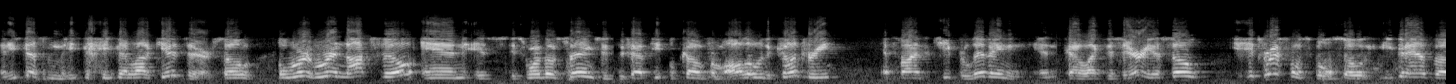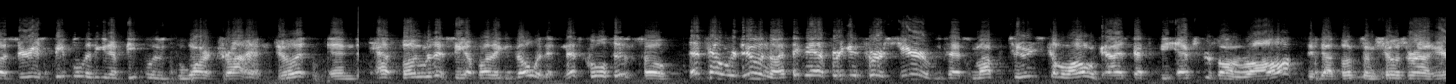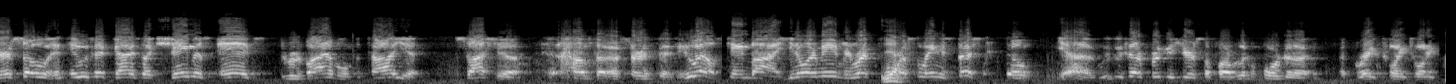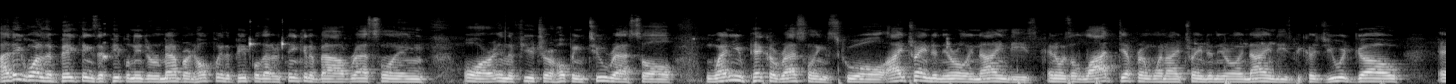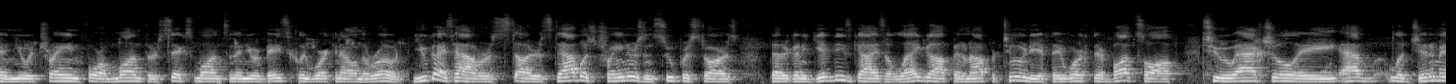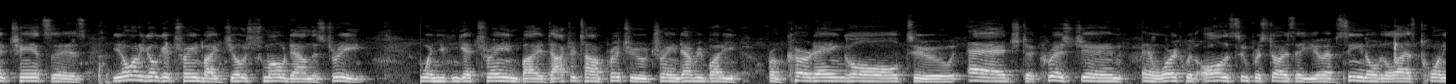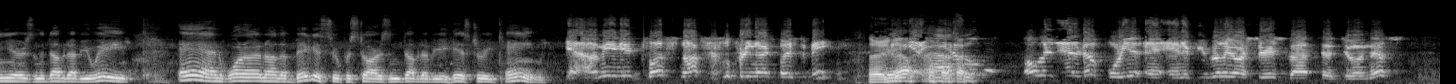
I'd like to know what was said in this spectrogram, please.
and he's got some. He's got, a lot of kids there. So, but we're we're in Knoxville, and it's it's one of those things. that We've had people come from all over the country and find a cheaper living and kind of like this area. So it's wrestling school. So you can have uh, serious people, and you can have people who, who want to try it and do it and have fun with it, see how far they can go with it, and that's cool too. So that's how we're doing. Though I think we had a pretty good first year. We've had some opportunities come along. With guys got to be extras on Raw. They've got booked some shows around here. So and, and we've had guys like Sheamus, Edge, The Revival, Natalya. Sasha, I'm sorry, who else came by? You know what I mean? And right before Yeah. WrestleMania especially. So, yeah, we- we've had a pretty good year so far. We're looking forward to a great 2020. I think one of the big things that people need to remember, and hopefully the people that are thinking about wrestling or in the future hoping to wrestle, when you pick a wrestling school, I trained in the early 90s, and it was a lot different when I trained in the early 90s because you would go and you would train for a month or six months, and then you were basically working out on the road. You guys have are established trainers and superstars that are going to give these guys a leg up and an opportunity if they work their butts off to actually have legitimate chances. You don't want to go get trained by Joe Schmo down the street when you can get trained by Dr. Tom Pritchard, who trained everybody from Kurt Angle to Edge to Christian and worked with all the superstars that you have seen over the last 20 years in the WWE and one of the biggest superstars in WWE history, Kane. Yeah, I mean, it, plus Knoxville's a pretty nice place to be. There you Yeah. go. Yeah, you have all that, all that added up for you, and, and if you really are serious about uh, doing this,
